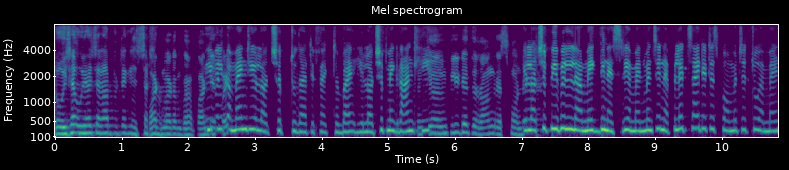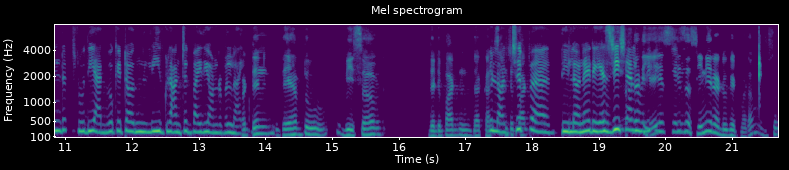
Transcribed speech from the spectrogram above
So we shall, we shall have to take What, instruction. Madam Pa- We Pandey, will why- commend your lordship to that effect. By your lordship may grant you leave. have impleted the wrong response. Your lordship, we will uh, make the necessary amendments. In appellate side, it is permitted to amend through the advocate on leave granted by the honorable high. But Court. then they have to be served, the department, the Your concerned lordship, department. uh, the learned ASG shall. Already, only be ASC is getting- a senior advocate, madam. So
